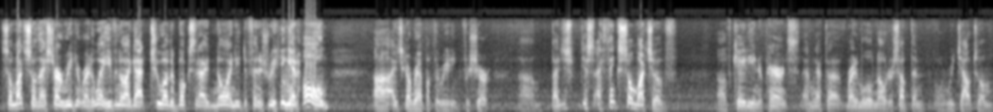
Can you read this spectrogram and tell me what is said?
So much so that I started reading it right away, even though I got two other books that I know I need to finish reading at home uh, I just got to ramp up the reading for sure. Um, but I just, just I think so much of of Katie and her parents. I'm gonna have to write them a little note or something, or reach out to them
